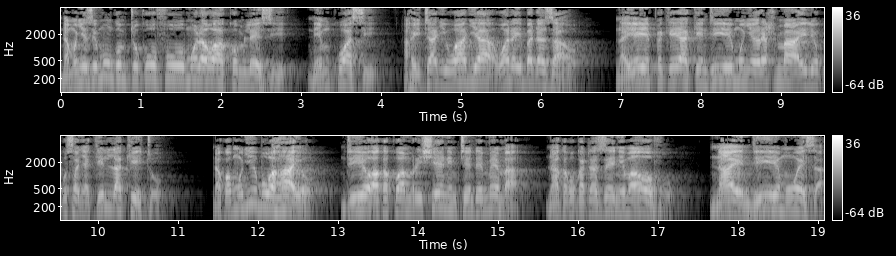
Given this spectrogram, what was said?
Na Mwenyezi Mungu mtukufu Mola wako mlezi ni mkwasi, hahitaji waja wala ibada zao. Na yeye peke yake ndiye mwenye rehma iliyokusanya kila kitu. Na kwa mujibu wa hayo, ndiyo akakuamrisheni mtende mema na akakukatazeni maovu. Naye ndiye muweza.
